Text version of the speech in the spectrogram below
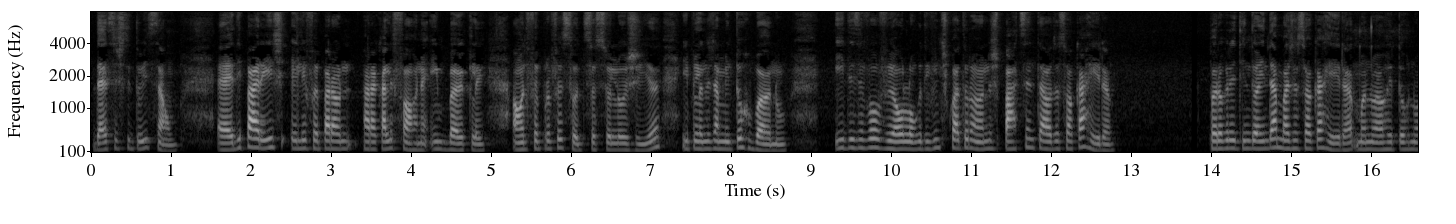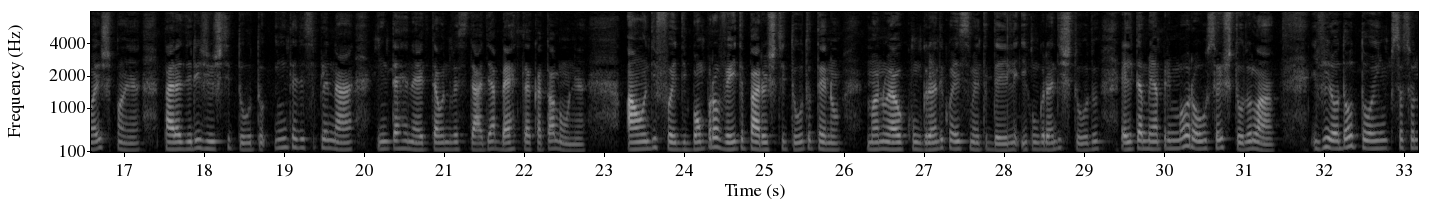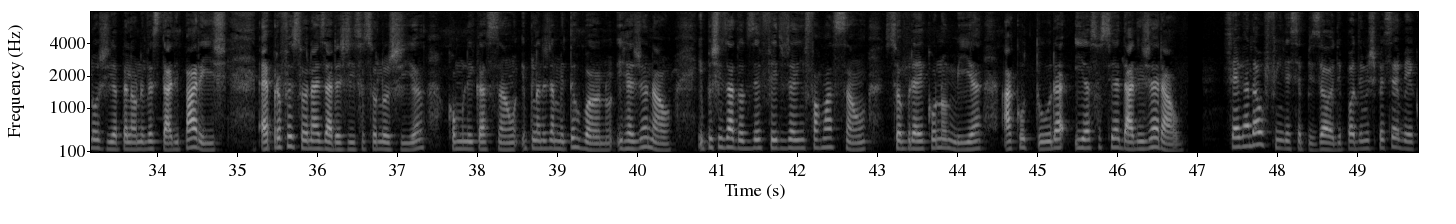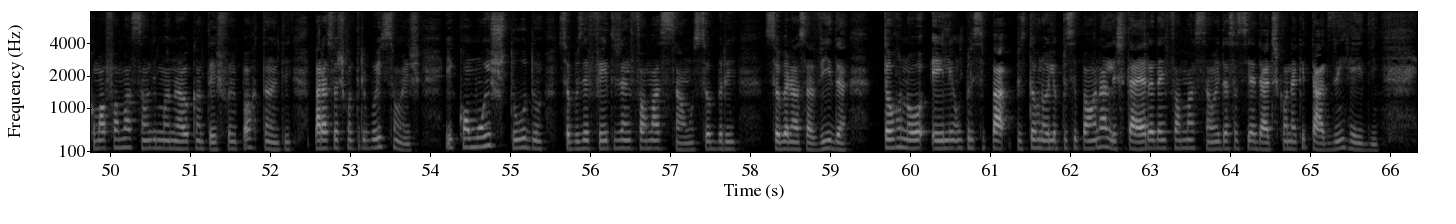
dessa instituição. É, de Paris, ele foi para, para a Califórnia, em Berkeley, onde foi professor de Sociologia e Planejamento Urbano, e desenvolveu ao longo de 24 anos parte central da sua carreira. Progredindo ainda mais na sua carreira, Manuel retornou à Espanha para dirigir o Instituto Interdisciplinar de Internet da Universidade Aberta da Catalunha, aonde foi de bom proveito para o instituto, tendo Manuel com grande conhecimento dele e com grande estudo, ele também aprimorou o seu estudo lá e virou doutor em sociologia pela Universidade de Paris. É professor nas áreas de sociologia, comunicação e planejamento urbano e regional e pesquisador dos efeitos da informação sobre a economia, a cultura e a sociedade em geral. Chegando ao fim desse episódio, podemos perceber como a formação de Manuel Cantes foi importante para suas contribuições e como o estudo sobre os efeitos da informação sobre, sobre a nossa vida tornou ele, um principal, tornou ele o principal analista da era da informação e das sociedades conectadas em rede.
